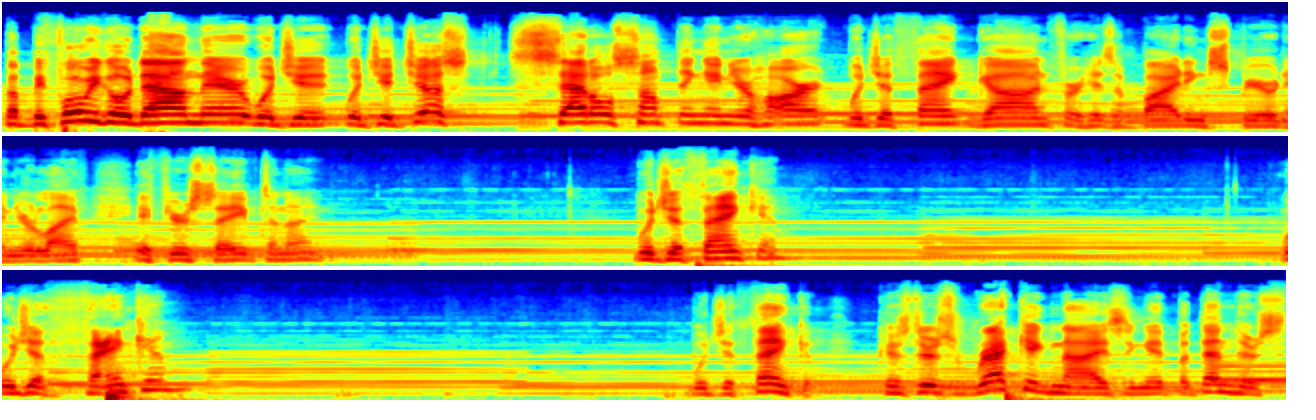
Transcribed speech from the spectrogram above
But before we go down there, would you, would you just settle something in your heart? Would you thank God for His abiding spirit in your life if you're saved tonight? Would you thank Him? Would you thank Him? Would you thank Him? Because there's recognizing it, but then there's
